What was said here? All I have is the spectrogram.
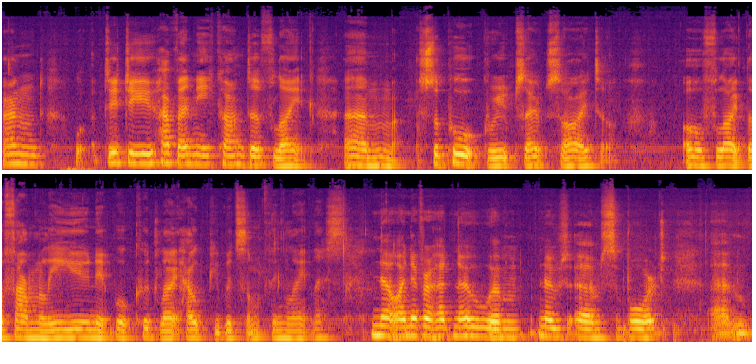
And did you have any kind of like um, support groups outside of like the family unit what could like help you with something like this? No, I never had no um, no um, support um,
